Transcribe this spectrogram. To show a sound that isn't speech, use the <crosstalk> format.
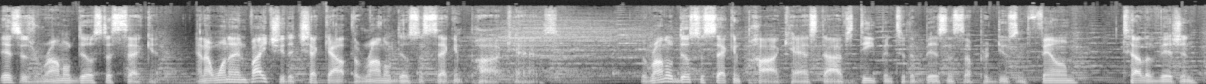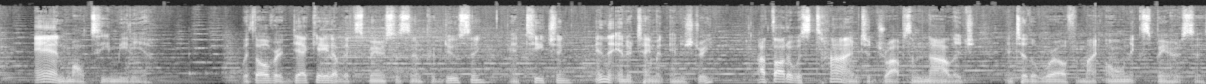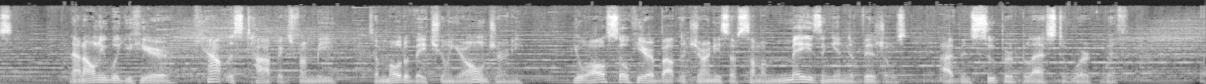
This is Ronald Dills II, and I want to invite you to check out the Ronald Dills II podcast. The Ronald Dills II podcast dives deep into the business of producing film, television, and multimedia. With over a decade of experiences in producing and teaching in the entertainment industry, I thought it was time to drop some knowledge into the world from my own experiences. Not only will you hear countless topics from me to motivate you on your own journey, you'll also hear about the journeys of some amazing individuals I've been super blessed to work with.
